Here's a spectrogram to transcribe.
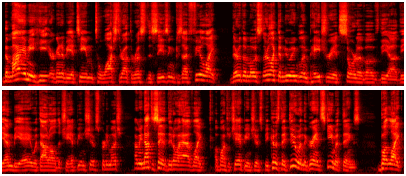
the Miami Heat are gonna be a team to watch throughout the rest of the season because I feel like they're the most they're like the New England Patriots sort of of the uh, the NBA without all the championships pretty much. I mean, not to say that they don't have like a bunch of championships because they do in the grand scheme of things, but like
